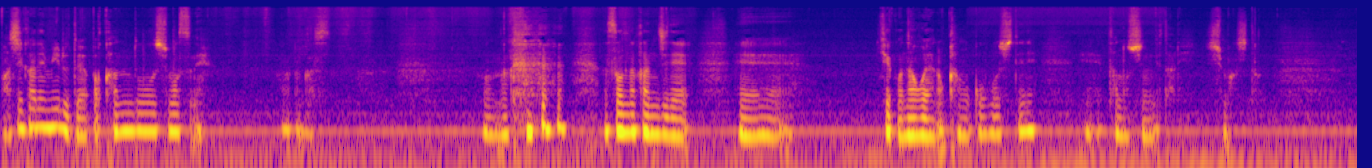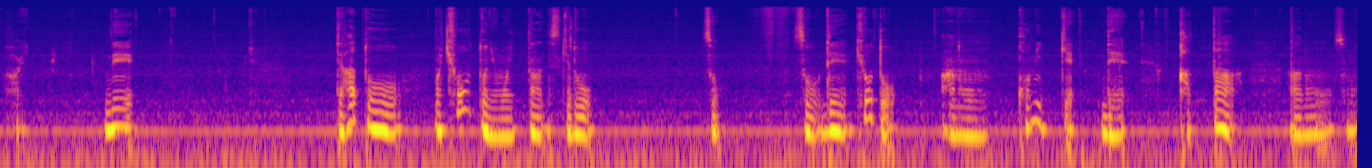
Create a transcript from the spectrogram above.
間近で見るとやっぱ感動しますね。あなんかなんか そんな感じで、えー、結構名古屋の観光をしてね、えー、楽しんでたりしました。はい。でであと、まあ、京都にも行ったんですけどそうそう。で京都あのコミッケで買ったあのその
